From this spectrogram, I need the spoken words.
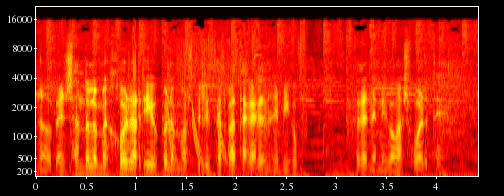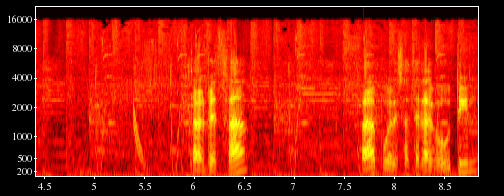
No, pensándolo mejor, a Ryoko lo vamos a utilizar para atacar al enemigo, al enemigo más fuerte. Tal vez Fa. Fa, puedes hacer algo útil.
